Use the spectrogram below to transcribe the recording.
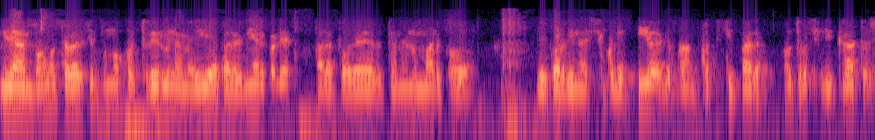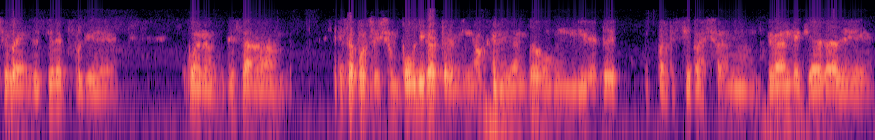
Mira, vamos a ver si podemos construir una medida para el miércoles para poder tener un marco de coordinación colectiva que puedan participar otros sindicatos y organizaciones porque, bueno, esa, esa posición pública terminó generando un nivel de participación grande que habla de,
